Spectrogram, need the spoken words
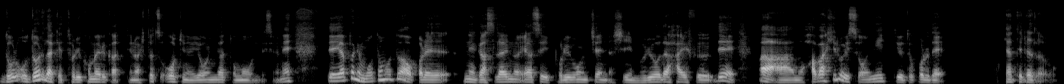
どどれだけ取り込めるかっていうのは一つ大きな要因だと思うんですよね。で、やっぱりもともとはこれ、ね、ガス代の安いポリゴンチェーンだし、無料で配布で、まあ、あの幅広い層にっていうところで、やってたと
